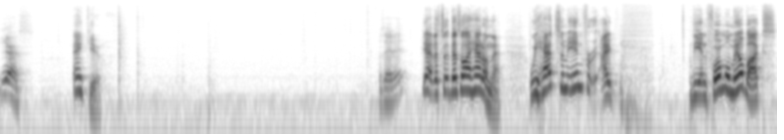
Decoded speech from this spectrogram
Yes. Thank you. Was that it? Yeah, that's that's all I had on that. We had some info. I the informal mailbox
